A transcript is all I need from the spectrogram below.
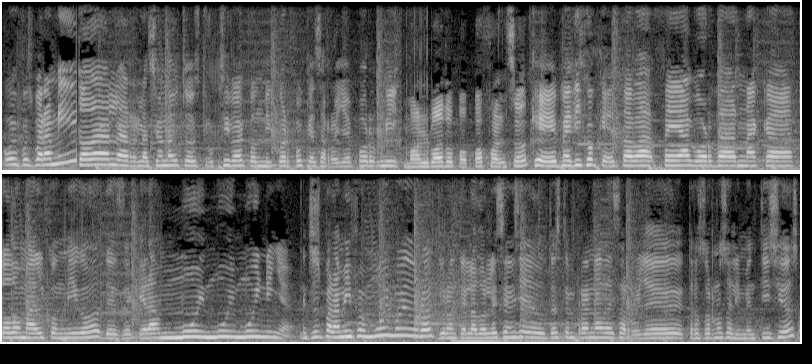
Uy, pues para mí, toda la relación autodestructiva con mi cuerpo que desarrollé por mi malvado papá falso, que me dijo que estaba fea, gorda, naca, todo mal conmigo desde que era muy, muy, muy niña. Entonces para mí fue muy, muy duro. Durante la adolescencia y adultez temprana desarrollé trastornos alimenticios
